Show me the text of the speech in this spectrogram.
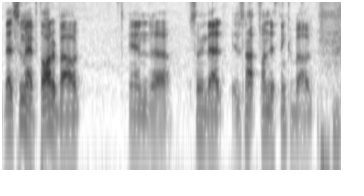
that's something I've thought about, and uh, something that is not fun to think about.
